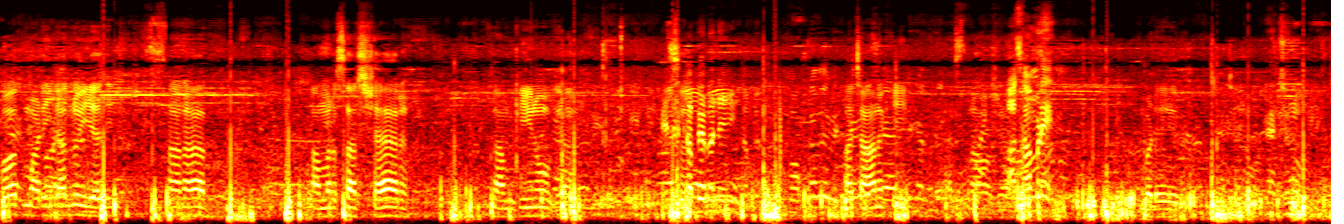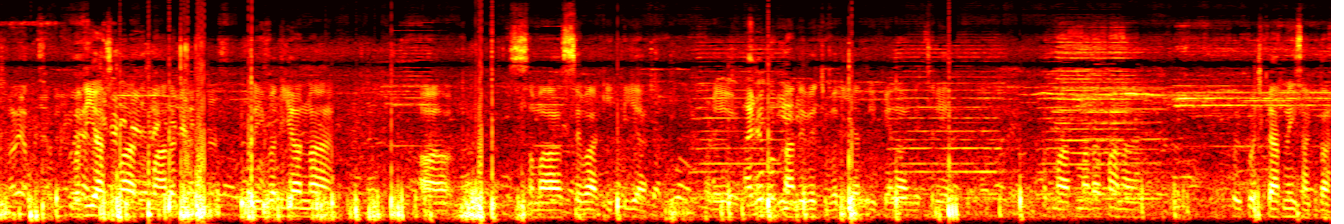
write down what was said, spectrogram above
ਬਹੁਤ ਮਾੜੀ ਗੱਲ ਹੋਈ ਹੈ ਜੀ। ਸਾਰਾ ਅੰਮ੍ਰਿਤਸਰ ਸ਼ਹਿਰ ਗਮਗੀਨ ਹੋ ਗਿਆ। ਅਚਾਨਕ ਹੀ ਇਸ ਤਰ੍ਹਾਂ ਹੋ ਗਿਆ। ਸਾਹਮਣੇ। ਬੜੇ ਵਧੀਆ ਸੁਭਾਅ ਦੇ ਮਾਲਕ ਨੇ। ਬੜੀ ਵਧੀਆ ਉਹਨਾਂ ਸਮਾਜ ਸੇਵਾ ਕੀਤੀ ਆ। ਬੜੇ ਲੋਕਾਂ ਦੇ ਵਿੱਚ ਵਧੀਆ ਤਰੀਕੇ ਨਾਲ ਵਿਚਰੇ ਪਰਮਾਤਮਾ ਦਾ ਭਾਣਾ ਕੋਈ ਕੁਝ ਕਰ ਨਹੀਂ ਸਕਦਾ।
